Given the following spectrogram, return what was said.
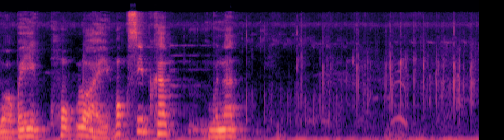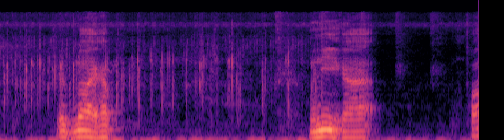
บวกไปอีกหกร้อยหกสิบครับมันนัดเรียบร้อยครับวันนี้ก็พอ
